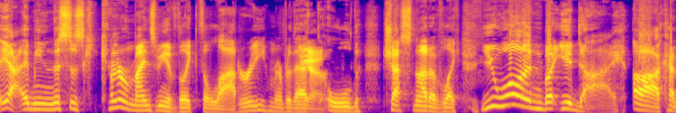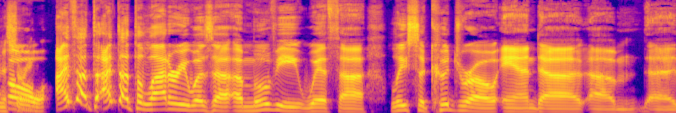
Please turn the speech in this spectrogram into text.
yeah, I mean, this is kind of reminds me of like the lottery. Remember that Yeah. old chestnut of like you won but you die, ah, kind of story. Oh, I thought I thought the lottery was a, a movie with uh, Lisa Kudrow and uh, um, uh, uh,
